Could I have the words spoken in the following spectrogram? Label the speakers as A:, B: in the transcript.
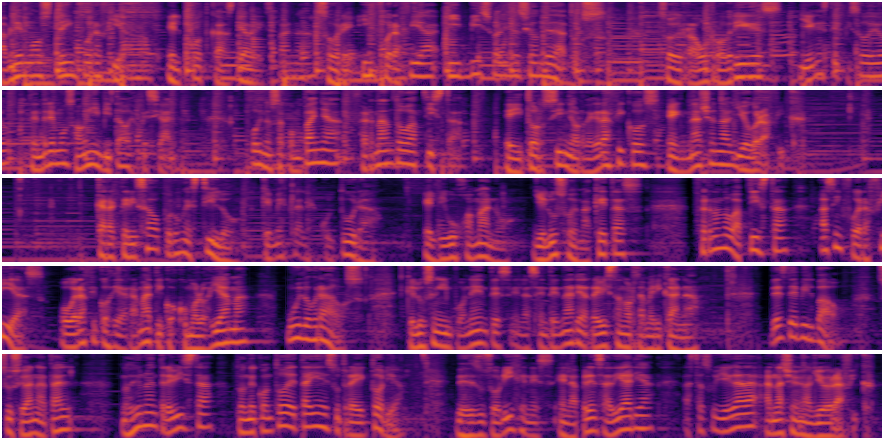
A: Hablemos de Infografía, el podcast de habla hispana sobre infografía y visualización de datos. Soy Raúl Rodríguez y en este episodio tendremos a un invitado especial. Hoy nos acompaña Fernando Baptista, editor senior de gráficos en National Geographic. Caracterizado por un estilo que mezcla la escultura, el dibujo a mano y el uso de maquetas, Fernando Baptista hace infografías o gráficos diagramáticos, como los llama, muy logrados, que lucen imponentes en la centenaria revista norteamericana. Desde Bilbao, su ciudad natal, nos dio una entrevista donde contó detalles de su trayectoria, desde sus orígenes en la prensa diaria hasta su llegada a National Geographic.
